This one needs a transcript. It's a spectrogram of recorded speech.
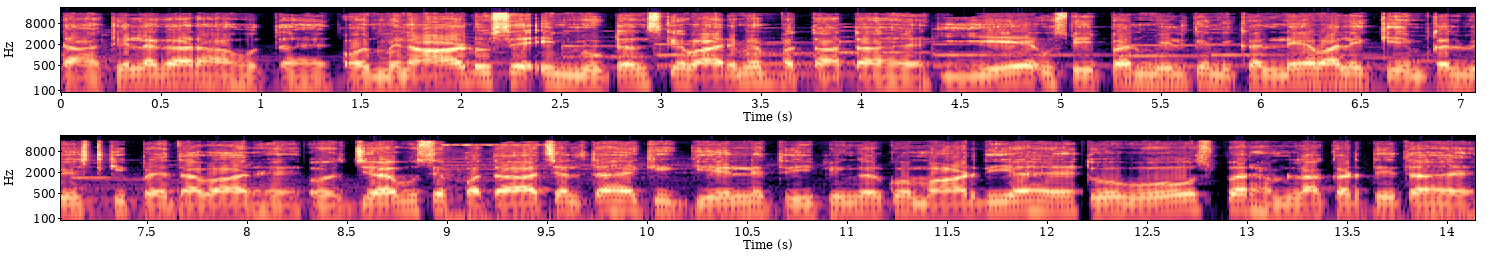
टाके लगा रहा होता है और मेनार्ड उसे इन म्यूटेंट्स के बारे में बताता है कि ये उस पेपर मिल के निकलने वाले केमिकल वेस्ट की पैदावार है। और जब उसे पता चलता है कि गेल ने थ्री फिंगर को मार दिया है तो वो उस पर हमला कर देता है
